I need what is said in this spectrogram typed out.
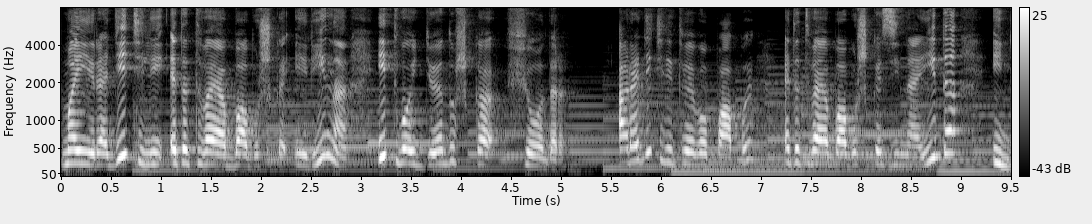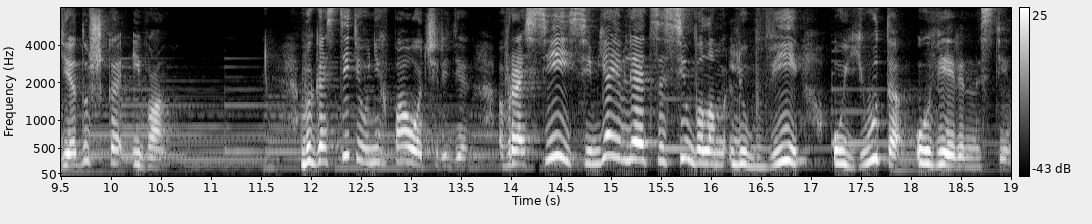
мои родители – это твоя бабушка Ирина и твой дедушка Федор. А родители твоего папы – это твоя бабушка Зинаида и дедушка Иван. Вы гостите у них по очереди. В России семья является символом любви, уюта, уверенности.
